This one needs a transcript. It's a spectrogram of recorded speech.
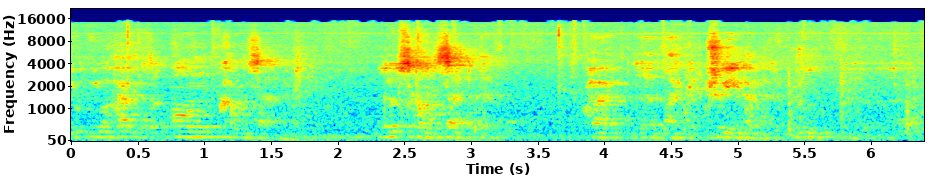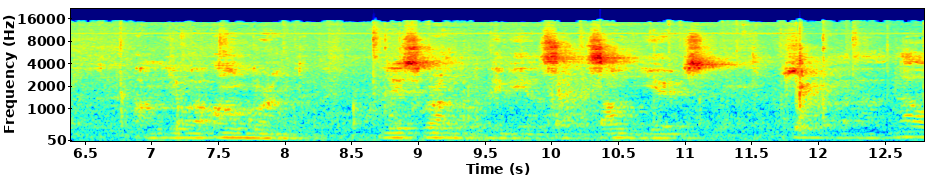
you, you have the own concept. Those concepts have the, like a tree have the root uh, on your own ground. This ground maybe has a thousand years. So uh, now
